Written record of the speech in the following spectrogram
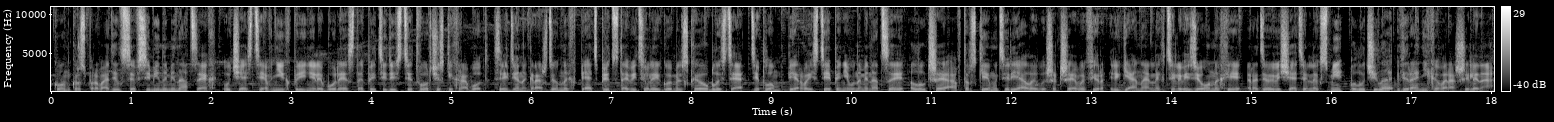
Конкурс проводился в семи номинациях. Участие в них приняли более 150 творческих работ. Среди награжденных пять представителей Гомельской области. Диплом первой степени в номинации «Лучшие авторские материалы, вышедшие в эфир региональных телевизоров телевизионных и радиовещательных СМИ получила Вероника Ворошилина.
